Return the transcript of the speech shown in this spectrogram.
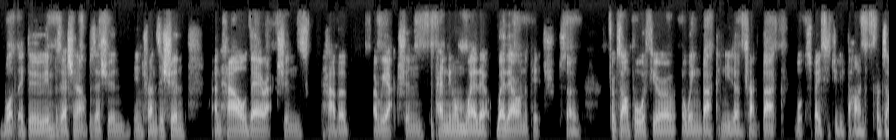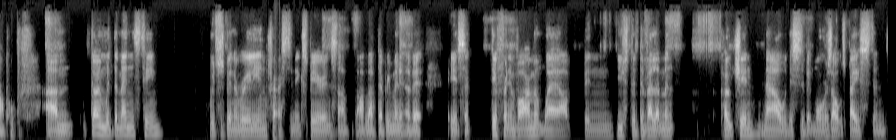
what they do in possession, out possession, in transition, and how their actions have a, a reaction depending on where they're where they are on the pitch. So for example, if you're a, wing back and you don't track back, what spaces do you leave behind, for example? Um, going with the men's team, which has been a really interesting experience. I've, I've loved every minute of it. It's a different environment where I've been used to development coaching. Now this is a bit more results based, and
